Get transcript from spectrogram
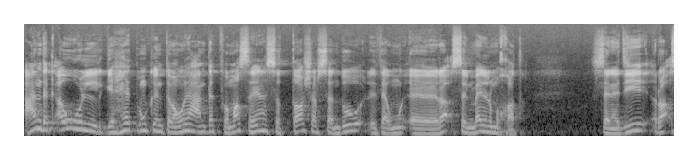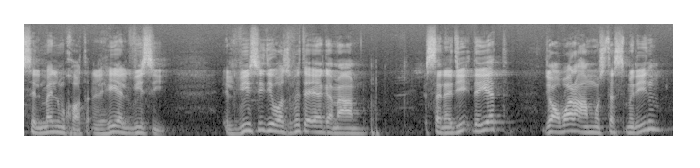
عندك أول جهات ممكن تمولها عندك في مصر هنا 16 صندوق لتمو... آه، رأس المال المخاطر. صناديق رأس المال المخاطر اللي هي ال VC. ال VC دي وظيفتها إيه يا جماعة؟ الصناديق ديت دي عبارة عن مستثمرين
